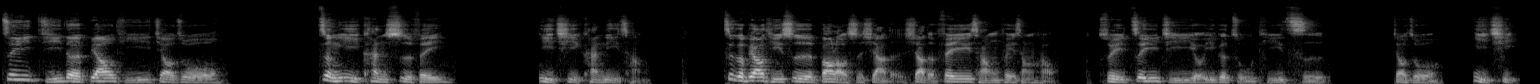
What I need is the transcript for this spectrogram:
这一集的标题叫做“正义看是非，义气看立场”。这个标题是包老师下的，下的非常非常好。所以这一集有一个主题词叫做“义气”。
